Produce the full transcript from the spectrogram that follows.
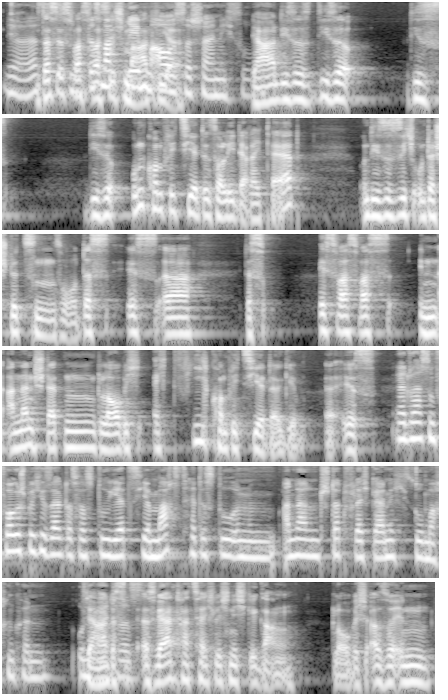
Ja, das, Das ist was, das was macht ich mag Bremen hier. aus wahrscheinlich so. Ja, diese, diese, dieses, diese unkomplizierte Solidarität und dieses sich unterstützen, so, das ist, äh, das ist was, was in anderen Städten, glaube ich, echt viel komplizierter äh, ist. Ja, du hast im Vorgespräch gesagt, das, was du jetzt hier machst, hättest du in einem anderen Stadt vielleicht gar nicht so machen können. Ja, weiteres. das, es wäre tatsächlich nicht gegangen, glaube ich. Also in,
